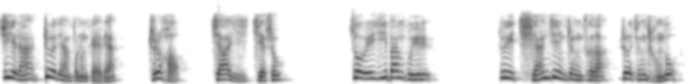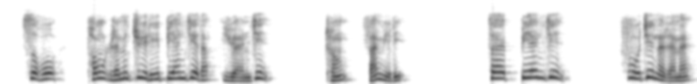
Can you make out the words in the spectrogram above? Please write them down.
既然这点不能改变，只好加以接受。作为一般规律，对前进政策的热情程度似乎同人们距离边界的远近成反比例。在边境附近的人们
